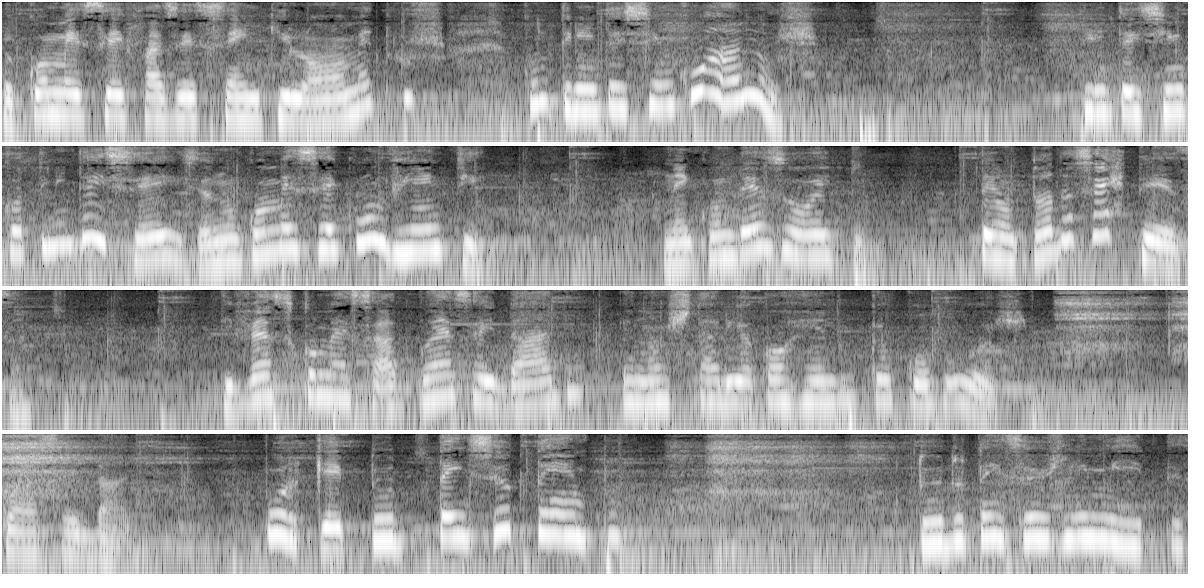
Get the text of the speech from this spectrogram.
Eu comecei a fazer 100 quilômetros com 35 anos. 35 ou 36. Eu não comecei com 20, nem com 18 tenho toda certeza. Tivesse começado com essa idade, eu não estaria correndo o que eu corro hoje. Com essa idade. Porque tudo tem seu tempo. Tudo tem seus limites.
